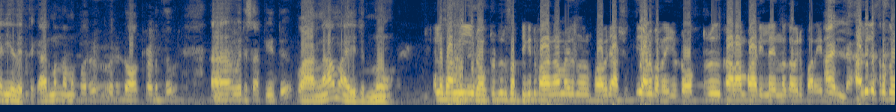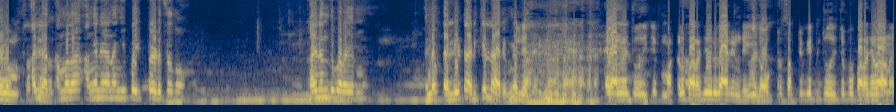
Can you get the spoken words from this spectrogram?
വലിയ തെറ്റ്. കാരണം നമുക്കൊരു ഒരു ഡോക്ടറെ അടുത്ത് ഒരു സർട്ടിഫിക്കറ്റ് വാങ്ങാമായിരുന്നു. അല്ല സ്വാമി ഈ ഡോക്ടറുടെ ഒരു സർട്ടിഫിക്കറ്റ് വാങ്ങാമായിരുന്നു അവർ അശുദ്ധിയാണ് പറഞ്ഞത്. ഈ ഡോക്ടർ കാണാൻ പാടില്ല എന്നൊക്കെ അവർ പറയുന്നത്. അല്ല. അതിൽ എത്രത്തോളം അല്ല നമ്മൾ അങ്ങനെയാണെങ്കിൽ ഇപ്പൊ ഇപ്പൊ എടുത്തതോ? അതിനെന്ത് പറയുന്നു? എന്നെ തല്ലിയിട്ട് അടിക്കല്ലാരും അല്ല അങ്ങനെ ചോദിക്കും. മക്കൾ പറഞ്ഞൊരു കാര്യമുണ്ട്. ഈ ഡോക്ടർ സർട്ടിഫിക്കറ്റ് ചോദിച്ചപ്പോ പറഞ്ഞതാണ്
